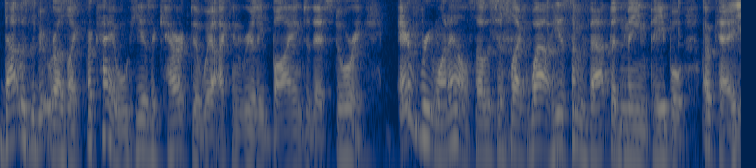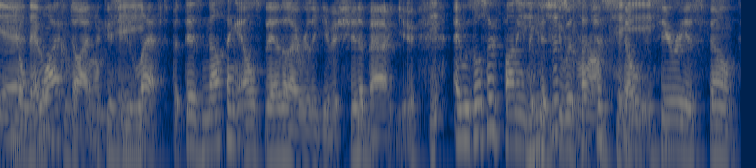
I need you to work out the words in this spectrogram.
That was the bit where I was like, okay, well, here's a character where I can really buy into their story. Everyone else, I was just like, wow, here's some vapid, mean people. Okay, Yeah, your wife died because you left, but there's nothing else there that I really give a shit about you. It, was also funny because it was such a self-serious film,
